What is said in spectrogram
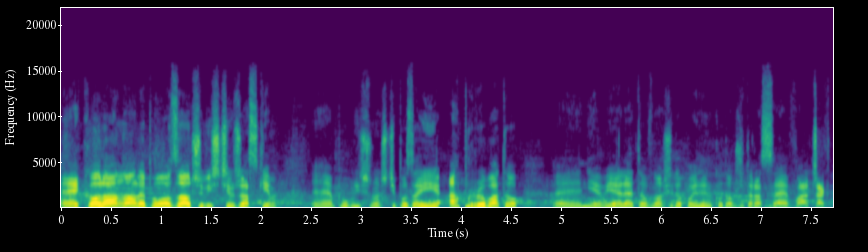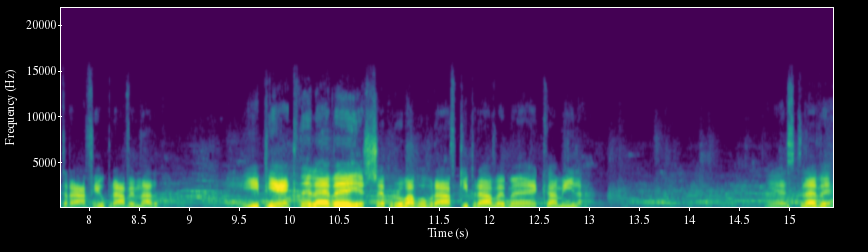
e, kolano, ale poza oczywiście wrzaskiem e, publiczności, poza jej aprobatą niewiele to wnosi do pojedynku. Dobrze teraz Walczak trafił prawym na dół. I piękny lewy, jeszcze próba poprawki prawym Kamila. Jest lewy,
